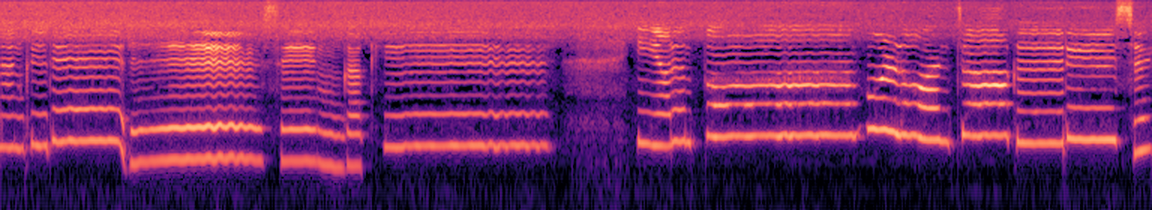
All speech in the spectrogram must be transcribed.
난 그대를 생각해. 여름밤 홀로 앉아 글을 쓸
